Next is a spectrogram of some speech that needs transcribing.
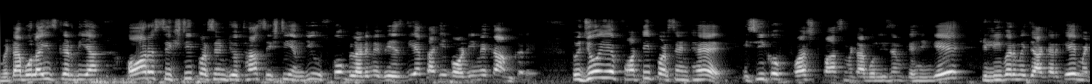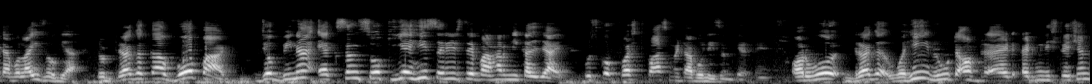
मेटाबोलाइज कर दिया और 60 परसेंट जो था 60 एम उसको ब्लड में भेज दिया ताकि बॉडी में काम करे। तो जो ये 40 परसेंट है, इसी को फ़र्स्ट पास मेटाबॉलिज्म कहेंगे कि लीवर में जाकर के मेटाबोलाइज हो गया। तो ड्रग का वो पार्ट जो बिना एक्शन शो किए ही शरीर से बाहर निकल जाए, उसको फ़र्स्ट पास मेटाबॉलिज्म कहते हैं। और वो ड्रग वही route of administration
